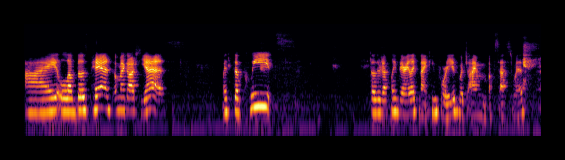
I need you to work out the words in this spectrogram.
I love those pants. Oh my gosh, yes. With the pleats Those are definitely very like 1940s, which I'm obsessed with.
